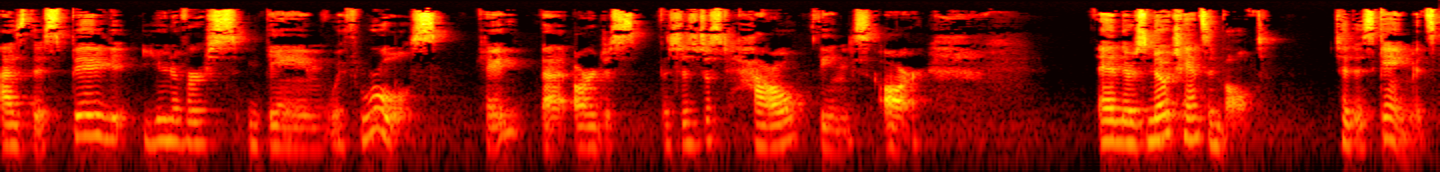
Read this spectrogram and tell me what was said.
as this big universe game with rules, okay, that are just, this is just how things are. And there's no chance involved to this game. It's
